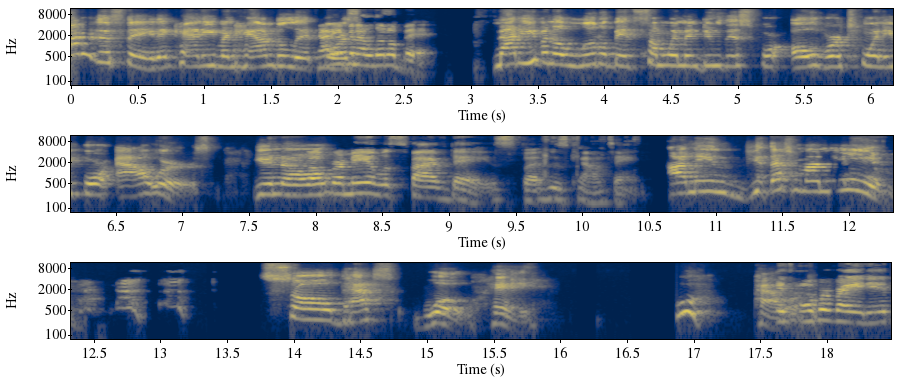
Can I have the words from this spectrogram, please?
out of this thing. They can't even handle it. Not even a little bit. Not even a little bit. Some women do this for over 24 hours, you know? Well, for me, it was five days, but who's counting? I mean, that's what I mean. So that's, whoa, hey. Whew, power. It's overrated.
